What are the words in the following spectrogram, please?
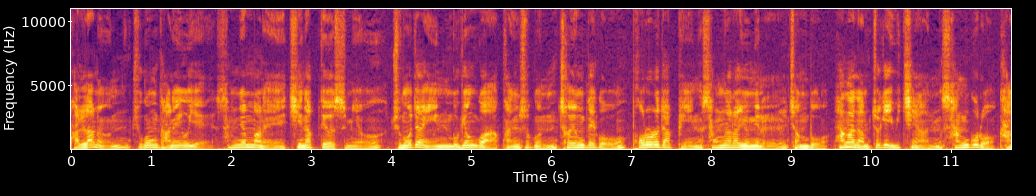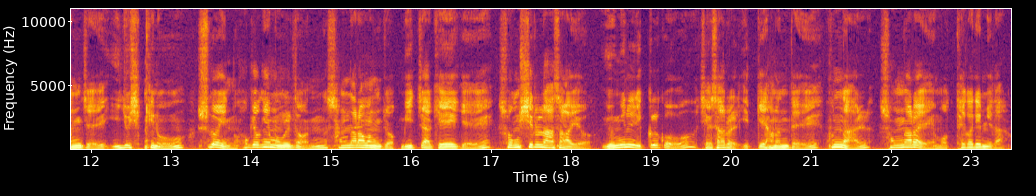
반란은 주공단에 의해 3년 만에 진압되었으며 주모자인 무경과 관숙은 처형되고 포로로 잡힌 상나라 유민을 전부 황하 남쪽에 위치한 상구로 강제 이주시킨 후 수도인 호경에 머물던 상나라 왕족 미자 계에게 송씨를 하사하여 유민을 이끌고 제사를 잇게 하는데 훗날 송나라의 모태가 됩니다.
